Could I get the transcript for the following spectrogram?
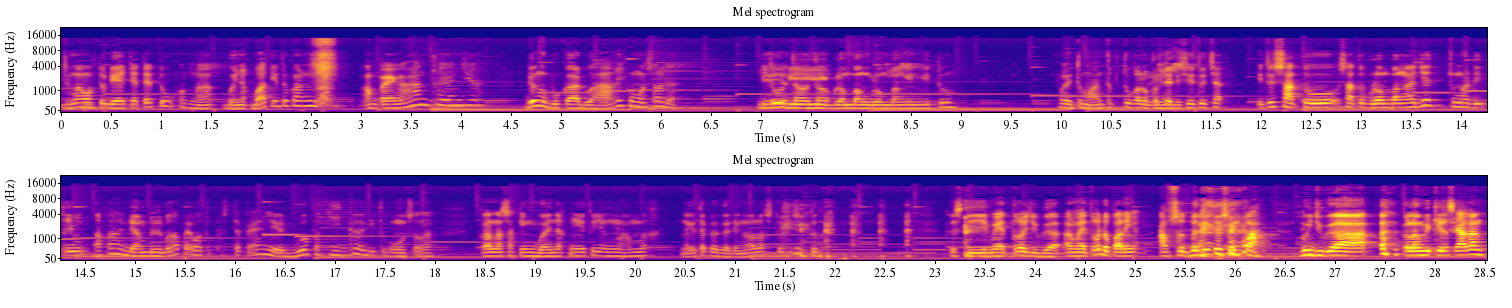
Cuma waktu di RCTI tuh karena banyak banget itu kan sampai ngantri anjir. Dia ngebuka dua hari kok nggak salah dah. Iya, itu iya, di tahu, tahu. gelombang-gelombang gitu. oh itu mantep tuh kalau Iya. kerja di situ cak Itu satu satu gelombang aja cuma diterim apa diambil berapa ya waktu pas TPA-nya ya dua apa tiga gitu kalau nggak salah. Karena saking banyaknya itu yang ngelamar. Nah kita kagak ada yang lolos tuh di situ. Terus di metro juga, ah, metro udah paling absurd banget itu sumpah. Gue juga kalau mikir sekarang,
